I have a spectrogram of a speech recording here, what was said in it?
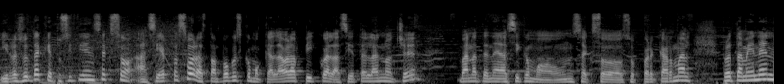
Y resulta que pues sí tienen sexo a ciertas horas, tampoco es como que a la hora pico a las 7 de la noche van a tener así como un sexo super carnal. Pero también en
